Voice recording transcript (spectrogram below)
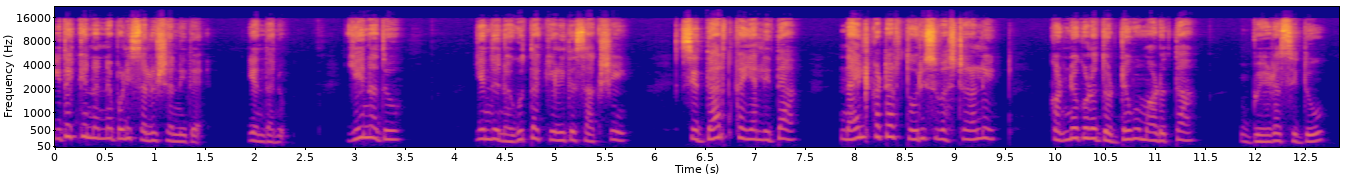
ಇದಕ್ಕೆ ನನ್ನ ಬಳಿ ಸೊಲ್ಯೂಷನ್ ಇದೆ, ಎಂದನು. ಏನದು? ಎಂದು ನಗುತ್ತಾ ಕೇಳಿದ ಸಾಕ್ಷಿ ಸಿದ್ಧಾರ್ಥ್ ಕೈಯಲ್ಲಿದ್ದ ನೈಲ್ ಕಟರ್ ತೋರಿಸುವಷ್ಟರಲ್ಲಿ ಕಣ್ಣುಗಳು ದೊಡ್ಡವು ಮಾಡುತ್ತಾ, ಬೇಡ ಸಿದ್ದು,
